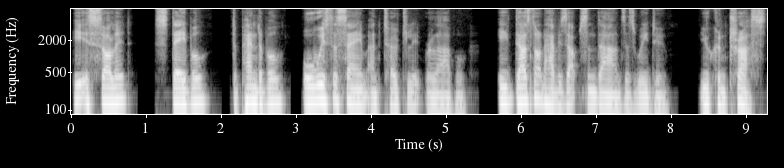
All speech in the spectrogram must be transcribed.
He is solid, stable, dependable, always the same, and totally reliable. He does not have his ups and downs as we do. You can trust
